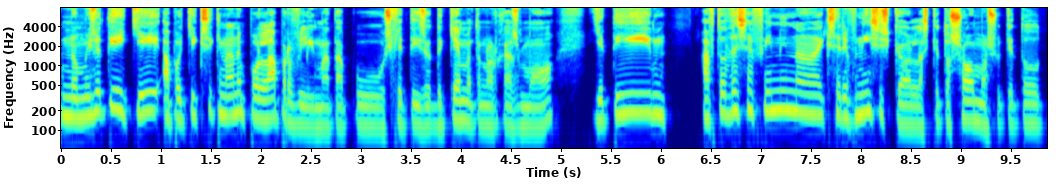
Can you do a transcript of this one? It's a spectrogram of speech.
Νομίζω ότι εκεί, από εκεί ξεκινάνε πολλά προβλήματα που σχετίζονται και με τον οργασμό, γιατί αυτό δεν σε αφήνει να εξερευνήσεις κιόλας και το σώμα σου και το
